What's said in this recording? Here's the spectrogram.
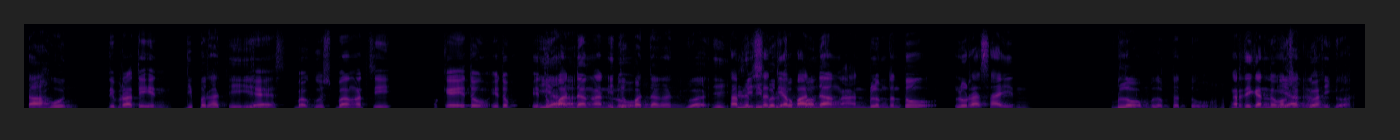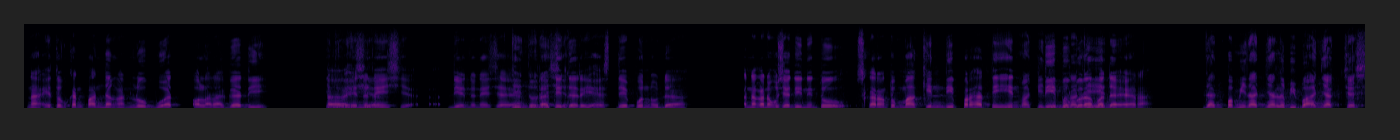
tahun diperhatiin. diperhatiin. Yes, bagus banget sih. Oke, itu itu itu Iya, pandangan Itu lu. pandangan gua. Jadi Tapi lebih setiap berkembang. pandangan belum tentu lu rasain. Belum, belum tentu. Ngerti kan lu Iya, maksud gua? ngerti gua. Nah, itu kan pandangan lu buat olahraga di eh, Indonesia. Indonesia. Di Indonesia ya. Di Berarti Indonesia. dari SD pun udah anak-anak usia dini tuh sekarang tuh makin diperhatiin Makin di beberapa diperhatiin. daerah. Dan peminatnya lebih banyak, Ces,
